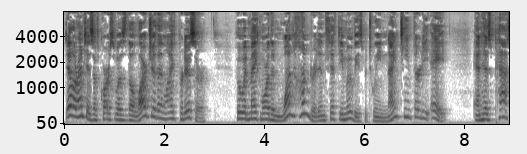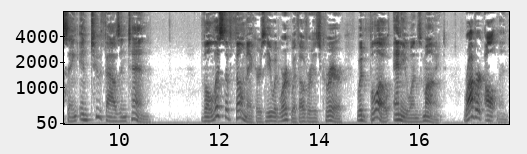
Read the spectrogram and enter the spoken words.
De Laurentiis, of course, was the larger than life producer who would make more than 150 movies between 1938 and his passing in 2010. The list of filmmakers he would work with over his career would blow anyone's mind. Robert Altman,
